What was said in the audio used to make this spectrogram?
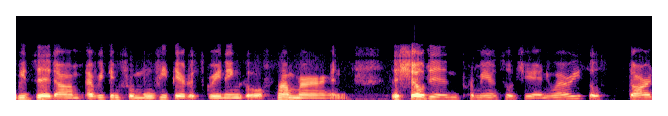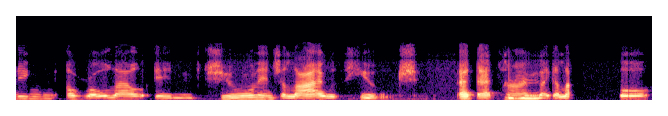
we did um, everything from movie theater screenings all summer. And the show didn't premiere until January, so starting a rollout in June and July was huge at that time. Mm-hmm. Like a lot of people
